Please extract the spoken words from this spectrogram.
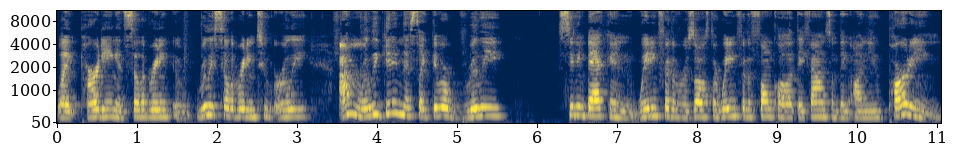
like partying and celebrating, uh, really celebrating too early. I'm really getting this. Like they were really sitting back and waiting for the results. They're waiting for the phone call that they found something on you. Partying.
